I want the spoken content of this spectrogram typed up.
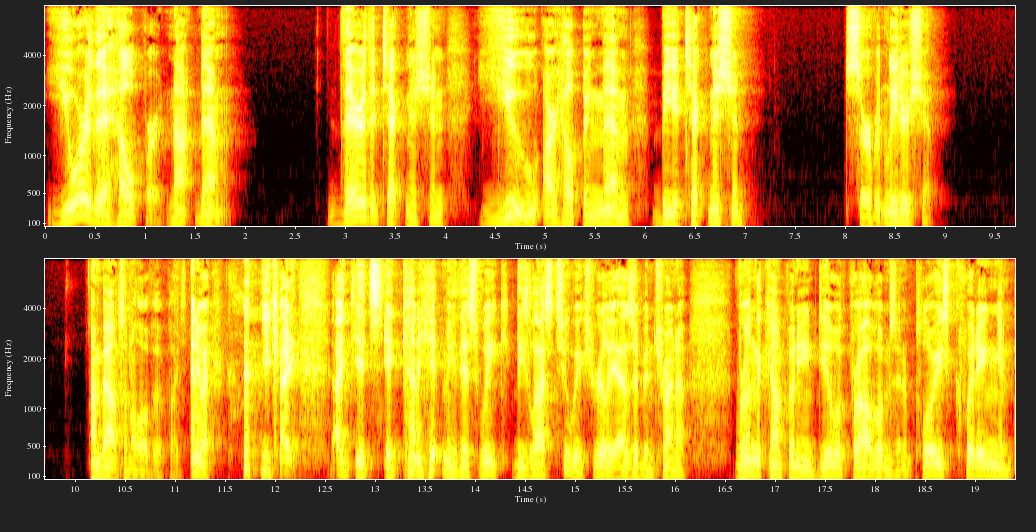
You're the helper, not them. They're the technician. You are helping them be a technician. Servant leadership. I'm bouncing all over the place. Anyway, you guys, I, it's it kind of hit me this week, these last two weeks, really, as I've been trying to run the company and deal with problems and employees quitting and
